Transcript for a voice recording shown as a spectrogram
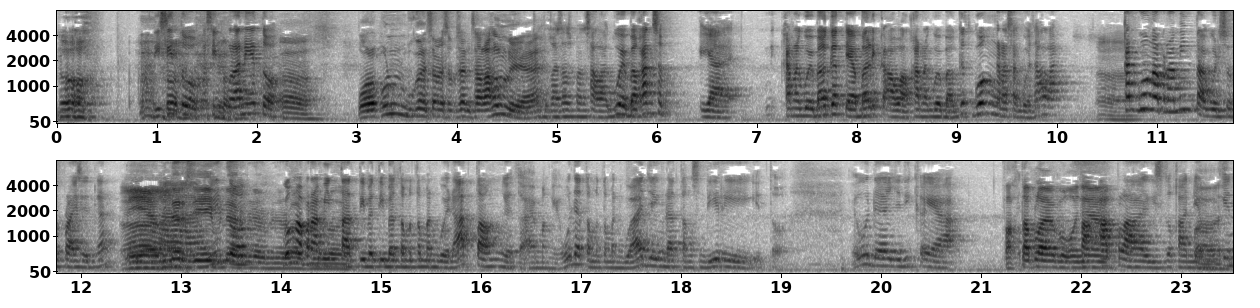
Oh. di situ kesimpulannya itu Ah. Walaupun bukan 100% salah lu ya. bukan sama salah gue bahkan se- ya karena gue baget ya balik ke awal karena gue baget gue ngerasa gue salah Ah. kan gue nggak pernah minta gue disurprisein kan Iya, Ah. benar sih, itu. benar benar benar. gue nggak pernah minta tiba-tiba teman-teman gue datang gitu emang ya udah teman-teman gue aja yang datang sendiri gitu ya udah jadi kayak fakta lah ya pokoknya fuck up lah gitu kan ya mungkin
